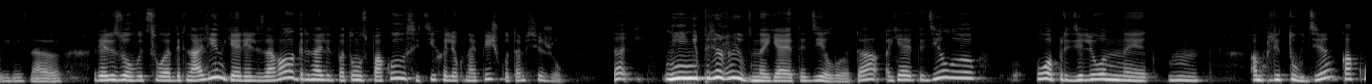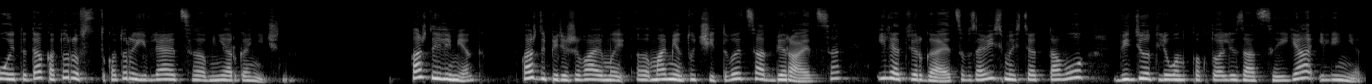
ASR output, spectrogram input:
я не знаю, реализовывать свой адреналин. Я реализовал адреналин, потом успокоился, тихо лег на печку, там сижу. Да? Не непрерывно я это делаю, да? я это делаю по определенной амплитуде какой-то, да, которая, которая является мне органичной. Каждый элемент, каждый переживаемый э, момент учитывается, отбирается или отвергается в зависимости от того, ведет ли он к актуализации «я» или нет.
